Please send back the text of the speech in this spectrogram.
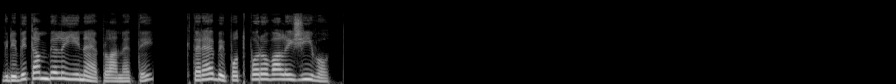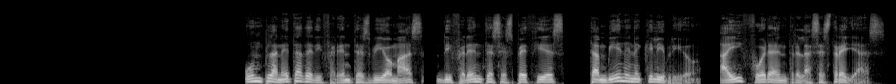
kdyby tam byly jiné planety, které by podporovaly život. Un planeta de diferentes biomas, diferentes especies, también en equilibrio, ahí fuera entre las estrellas.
